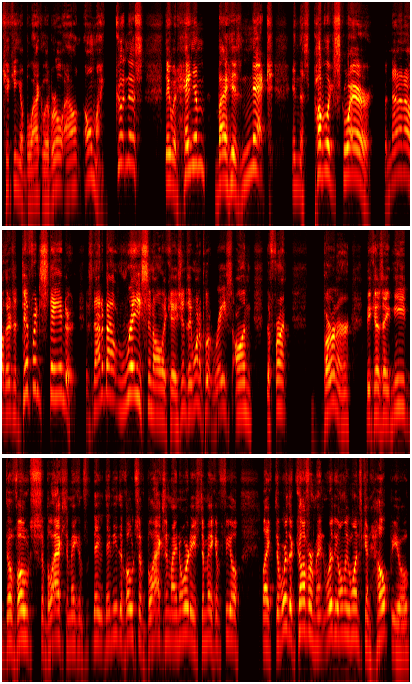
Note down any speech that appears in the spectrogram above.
kicking a black liberal out? Oh my goodness. They would hang him by his neck in this public square. But no, no, no. There's a different standard. It's not about race in all occasions. They want to put race on the front burner because they need the votes of blacks to make them. They, they need the votes of blacks and minorities to make them feel like we're the government. We're the only ones can help you.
